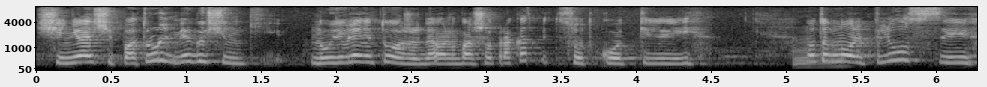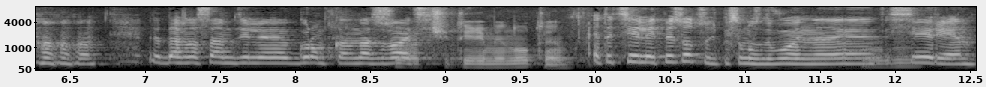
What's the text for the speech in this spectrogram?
«Щенячий патруль. Мега-щенки». На удивление тоже довольно большой прокат, 500 копий. Ну, это 0 плюс, и это даже на самом деле громко назвать. 44 минуты. Это телеэпизод, судя по всему, сдвоенная эта серия.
